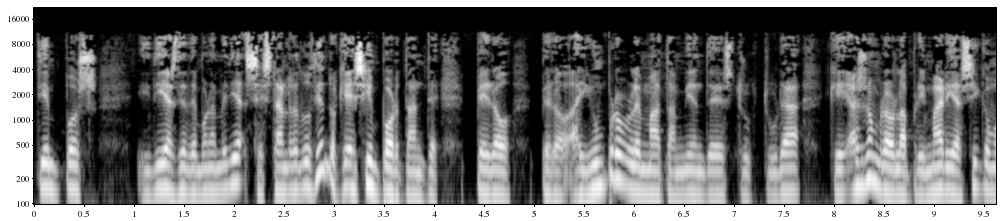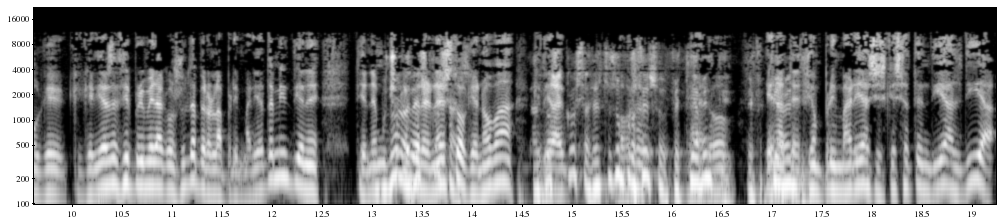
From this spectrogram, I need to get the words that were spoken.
tiempos y días de demora media se están reduciendo, que es importante, pero, pero hay un problema también de estructura que has nombrado la primaria, así como que, querías decir primera consulta, pero la primaria también tiene, tiene mucho que ver en esto, que no va... Las dos cosas, esto es un proceso, efectivamente, En atención primaria, si es que se atendía al día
